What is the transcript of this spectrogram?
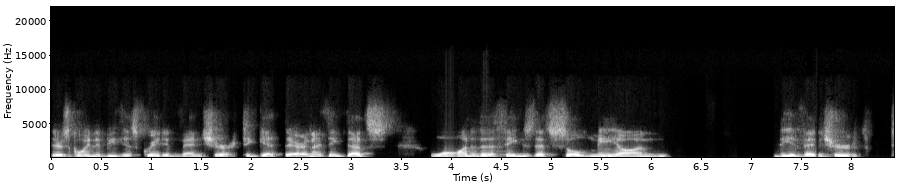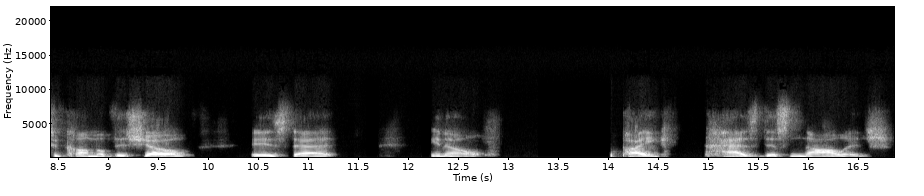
there's going to be this great adventure to get there. And I think that's one of the things that sold me on the adventure to come of this show is that, you know, Pike has this knowledge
